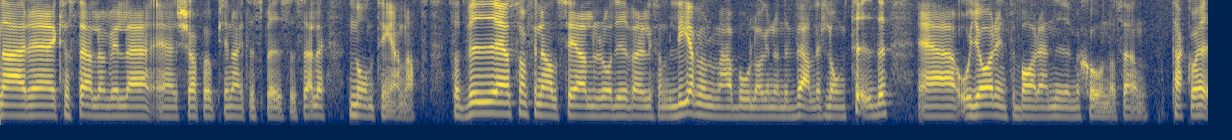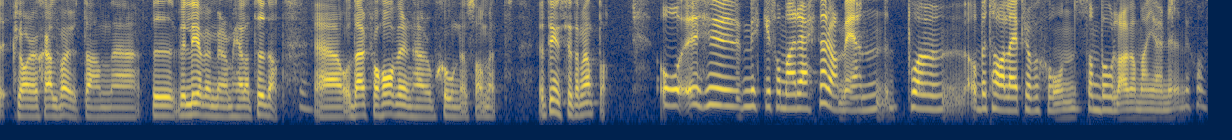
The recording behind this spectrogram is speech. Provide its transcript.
när eh, Castellum ville eh, köpa upp United Spaces eller någonting annat. Så att vi eh, som finansiell rådgivare liksom lever med de här bolagen under väldigt lång tid och gör inte bara en nyemission och sen tack och hej, klarar er själva. Utan vi, vi lever med dem hela tiden. Mm. Och därför har vi den här optionen som ett, ett incitament. Då. Och hur mycket får man räkna då med en, på att betala i provision som bolag om man gör en nyemission?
